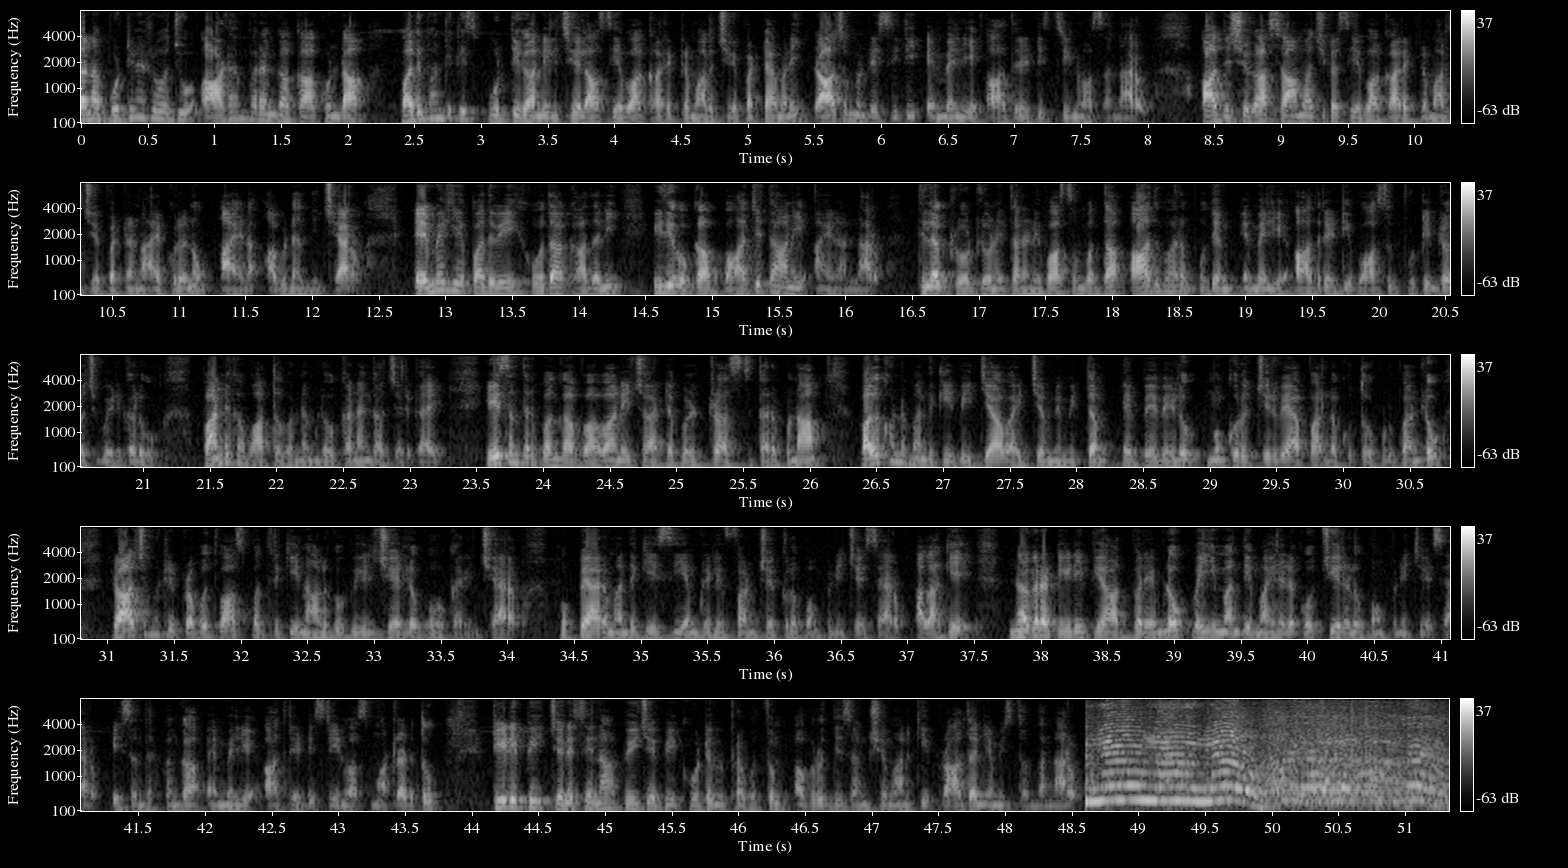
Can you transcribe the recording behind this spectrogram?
తన పుట్టినరోజు ఆడంబరంగా కాకుండా పది మందికి స్ఫూర్తిగా నిలిచేలా సేవా కార్యక్రమాలు చేపట్టామని రాజమండ్రి సిటీ ఎమ్మెల్యే ఆదిరెడ్డి శ్రీనివాస్ అన్నారు. ఆ దిశగా సామాజిక సేవా కార్యక్రమాలు చేపట్టిన నాయకులను ఆయన అభినందించారు. ఎమ్మెల్యే పదవి హోదా కాదని ఇది ఒక బాధ్యత అని ఆయన అన్నారు. తిలక్ రోడ్లోని తన నివాసం వద్ద ఆదివారం ఉదయం ఎమ్మెల్యే ఆదిరెడ్డి వాసు పుట్టినరోజు వేడుకలు పండుగ వాతావరణంలో ఘనంగా జరిగాయి. ఈ సందర్భంగా భవానీ చారిటబుల్ ట్రస్ట్ తరపున పదకొండు మందికి విద్యా వైద్యం నిమిత్తం డెబ్బై వేలు ముగ్గురు చిరు వ్యాపారులకు తోపుడు బండ్లు రాజమండ్రి ప్రభుత్వాసుపత్రికి నాలుగు వీల్ చైర్లు బహుకరించారు. ముప్పై ఆరు మందికి సీఎం రిలీఫ్ ఫండ్ చెక్కులు పంపిణీ చేశారు. అలాగే నగర టీడీపీ ఆధ్వర్యంలో వెయ్యి మంది మహిళలకు చీరలు పంపిణీ చేశారు. ఈ సందర్భంగా ఎమ్మెల్యే ఆదిరెడ్డి శ్రీనివాస్ మాట్లాడుతూ టీడీపీ జనసేన బీజేపీ కూటమి ప్రభుత్వం అభివృద్ధి సంక్షేమానికి ప్రాధాన్యం ఇస్తోందన్నారు. No, no, no!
